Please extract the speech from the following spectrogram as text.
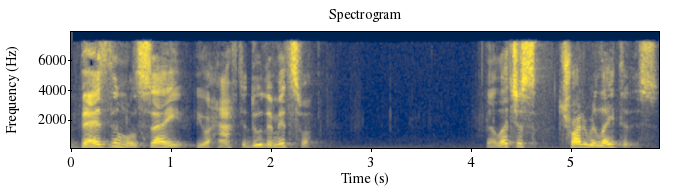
Bezdin will say you have to do the mitzvah. Now let's just try to relate to this.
